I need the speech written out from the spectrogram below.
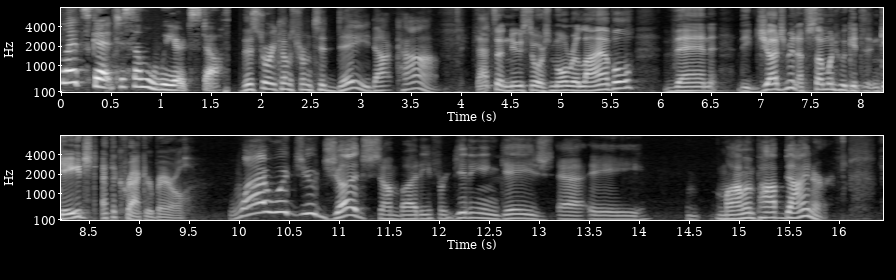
Let's get to some weird stuff. This story comes from today.com. That's a news source more reliable than the judgment of someone who gets engaged at the Cracker Barrel. Why would you judge somebody for getting engaged at a mom and pop diner?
